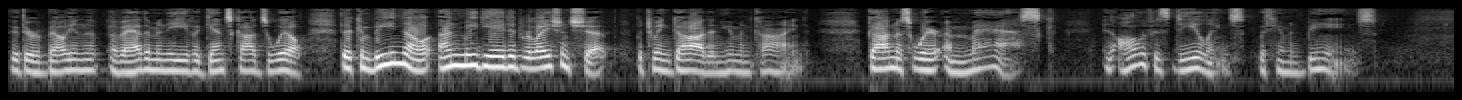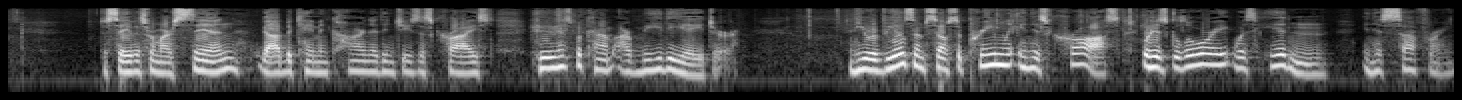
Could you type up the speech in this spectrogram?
through the rebellion of Adam and Eve against God's will, there can be no unmediated relationship between God and humankind. God must wear a mask in all of his dealings with human beings. To save us from our sin, God became incarnate in Jesus Christ, who has become our mediator and he reveals himself supremely in his cross, where his glory was hidden in his suffering.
